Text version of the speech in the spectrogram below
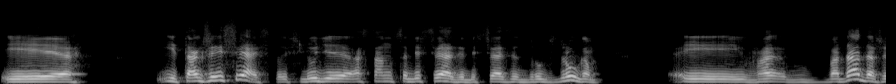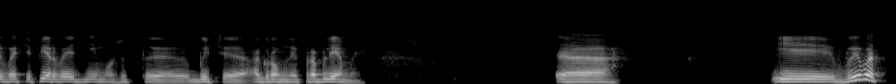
И, и также и связь, то есть люди останутся без связи, без связи друг с другом. И вода даже в эти первые дни может э, быть огромной проблемой. И вывод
